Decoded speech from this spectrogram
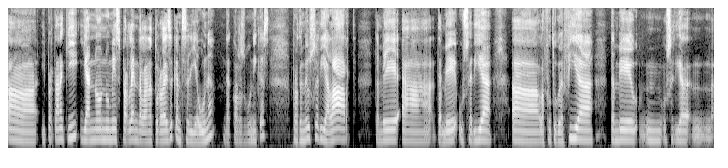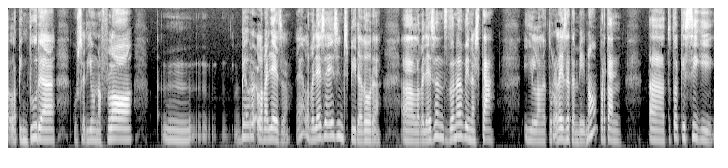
Uh, I per tant aquí ja no només parlem de la naturalesa, que en seria una, de coses boniques, però també ho seria l'art, també, uh, també ho seria uh, la fotografia, també um, ho seria la pintura, ho seria una flor, Mm, veure la bellesa. Eh? La bellesa és inspiradora. Uh, la bellesa ens dona benestar i la naturalesa també, no? Per tant, uh, tot el que sigui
